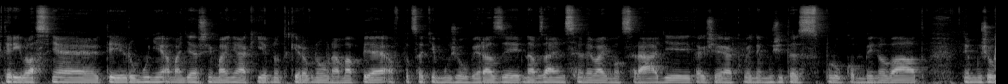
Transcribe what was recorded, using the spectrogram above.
který vlastně ty Rumuni a Maďaři mají nějaké jednotky rovnou na mapě a v podstatě můžou vyrazit, navzájem se nemají moc rádi, takže jak vy nemůžete spolu kombinovat, nemůžou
